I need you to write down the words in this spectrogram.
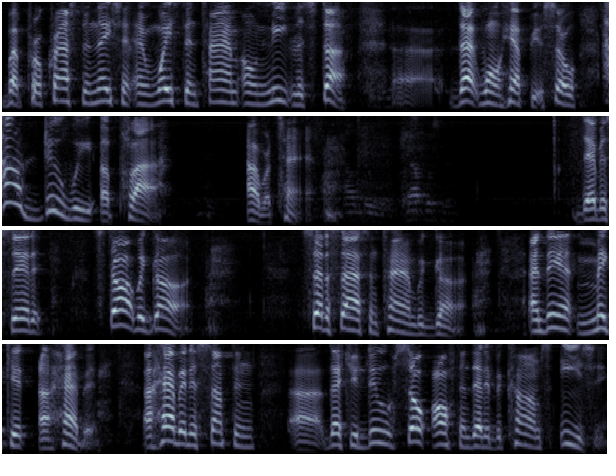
but procrastination and wasting time on needless stuff uh, that won't help you. So, how do we apply our time? I'll do it. Help us. Debbie said it. Start with God. Set aside some time with God. And then make it a habit. A habit is something uh, that you do so often that it becomes easy.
